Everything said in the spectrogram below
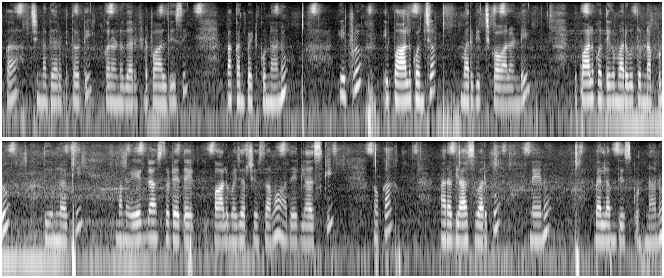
ఒక చిన్న గరిటెతోటి ఒక రెండు గరిటెల పాలు తీసి పక్కన పెట్టుకున్నాను. ఇప్పుడు ఈ పాలు కొంచెం మరిగించుకోవాలండి. ఈ పాలు కొద్దిగా మరుగుతున్నప్పుడు దీనిలోకి మనం ఏ గ్లాస్ తోటి అయితే పాలు మెజర్ చేస్తామో అదే గ్లాస్కి ఒక అర గ్లాస్ వరకు నేను బెల్లం తీసుకుంటున్నాను.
